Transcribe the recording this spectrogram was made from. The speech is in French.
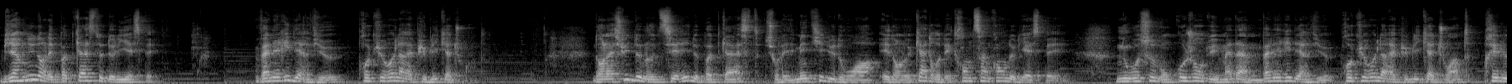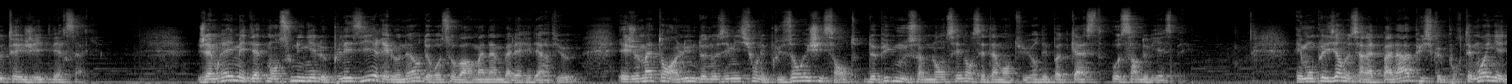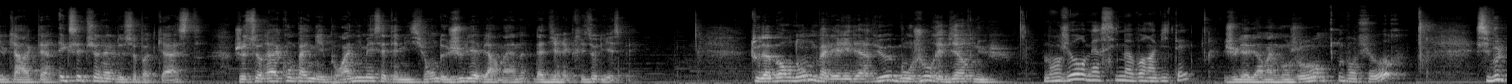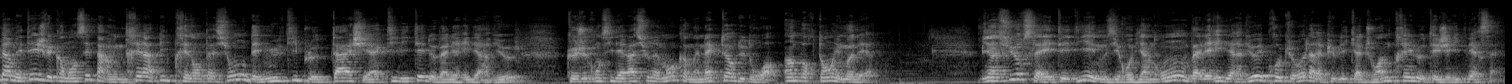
Bienvenue dans les podcasts de l'ISP. Valérie Dervieux, procureure de la République adjointe. Dans la suite de notre série de podcasts sur les métiers du droit et dans le cadre des 35 ans de l'ISP, nous recevons aujourd'hui Madame Valérie Dervieux, procureure de la République adjointe près le TG de Versailles. J'aimerais immédiatement souligner le plaisir et l'honneur de recevoir Madame Valérie Dervieux, et je m'attends à l'une de nos émissions les plus enrichissantes depuis que nous sommes lancés dans cette aventure des podcasts au sein de l'ISP. Et mon plaisir ne s'arrête pas là, puisque pour témoigner du caractère exceptionnel de ce podcast, je serai accompagné pour animer cette émission de Julie Berman, la directrice de l'ISP. Tout d'abord donc, Valérie Dervieux, bonjour et bienvenue. Bonjour, merci de m'avoir invité. Julie Berman, bonjour. Bonjour. Si vous le permettez, je vais commencer par une très rapide présentation des multiples tâches et activités de Valérie Dervieux, que je considère assurément comme un acteur du droit important et moderne. Bien sûr, cela a été dit et nous y reviendrons, Valérie Dervieux est procureure de la République adjointe près le TGI de Versailles.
